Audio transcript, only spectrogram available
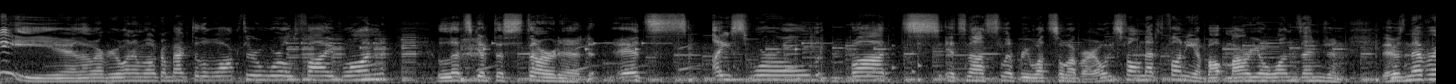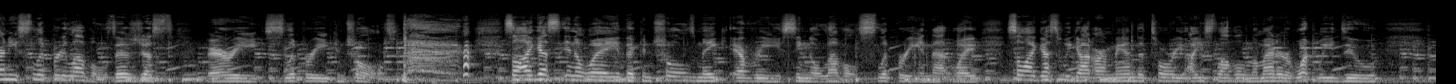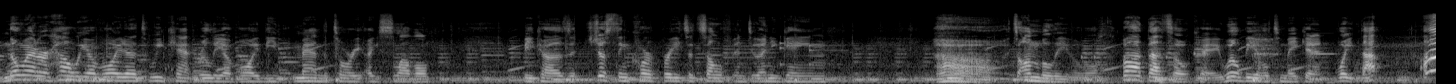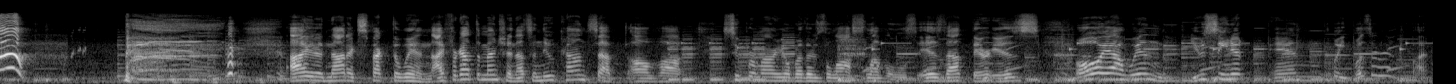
Hello everyone and welcome back to the walkthrough World 5-1. Let's get this started. It's Ice World, but it's not slippery whatsoever. I always found that funny about Mario 1's engine. There's never any slippery levels, there's just very slippery controls. so I guess in a way the controls make every single level slippery in that way. So I guess we got our mandatory ice level no matter what we do. No matter how we avoid it, we can't really avoid the mandatory ice level because it just incorporates itself into any game. Oh, it's unbelievable. But that's okay. We'll be able to make it. Wait, that... Ah! I did not expect to win. I forgot to mention, that's a new concept of uh, Super Mario Brothers The Lost Levels, is that there is... Oh yeah, win! You've seen it, and... Wait, was there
